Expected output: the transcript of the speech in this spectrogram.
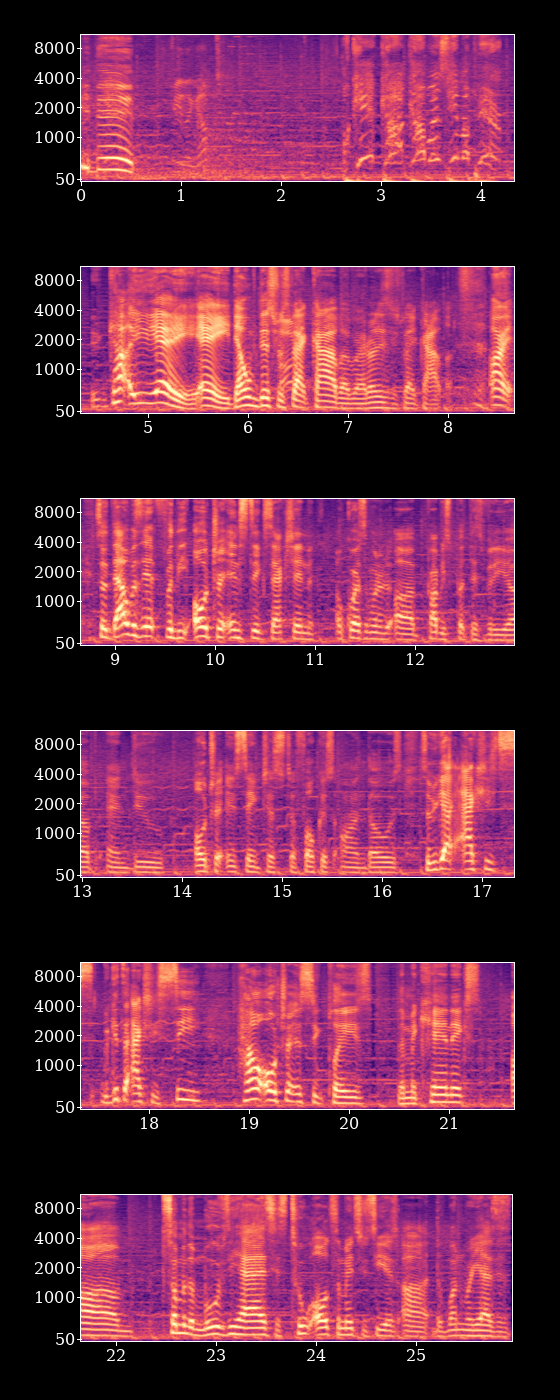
He did. Okay, Ka- Cabba's him up here. Ka- hey, hey, don't disrespect Cabba, bro. Don't disrespect Kaba. All right, so that was it for the Ultra Instinct section. Of course, I'm gonna uh, probably split this video up and do Ultra Instinct just to focus on those. So we got actually we get to actually see how Ultra Instinct plays, the mechanics, um, some of the moves he has, his two ultimates. You see his uh, the one where he has his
